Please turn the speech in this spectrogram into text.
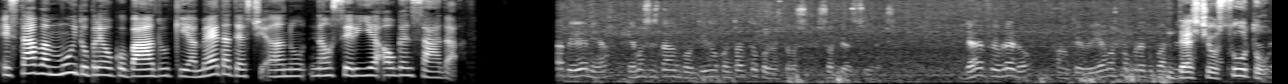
estava muito preocupado que a meta deste ano não seria alcançada. Na epidemia, hemos estado em contínuo contato com nossos sócios chinos. Desde o surto,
